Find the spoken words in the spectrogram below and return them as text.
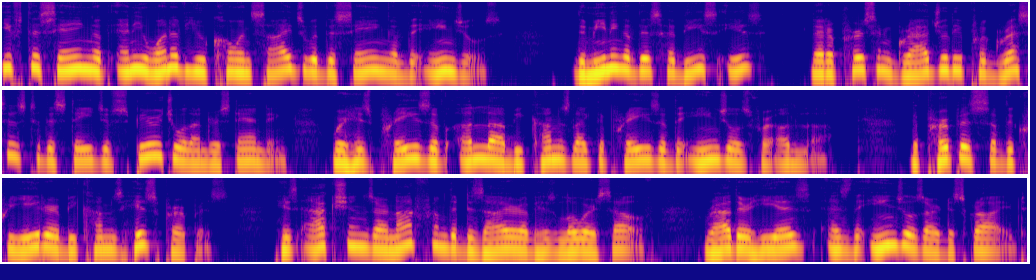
If the saying of any one of you coincides with the saying of the angels, the meaning of this hadith is that a person gradually progresses to the stage of spiritual understanding where his praise of Allah becomes like the praise of the angels for Allah. The purpose of the Creator becomes his purpose. His actions are not from the desire of his lower self, rather, he is as the angels are described,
